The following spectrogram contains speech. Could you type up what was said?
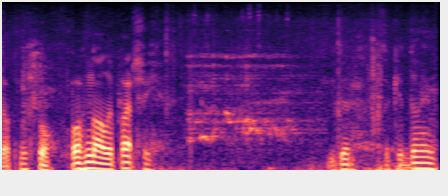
Так, ну що, погнали перший. Фідер закидаємо.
